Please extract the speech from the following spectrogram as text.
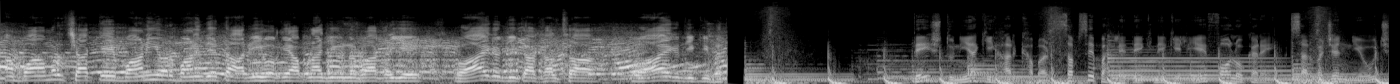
ਆਪਾਂ ਅੰਮ੍ਰਿਤ ਛਕ ਕੇ ਬਾਣੀ ਔਰ ਬਾਣੀ ਦੇ ਧਾਰਨੀ ਹੋ ਕੇ ਆਪਣਾ ਜੀਵਨ ਨਿਰਵਾਹ ਕਰੀਏ। ਵਾਹਿਗੁਰੂ ਜੀ ਕਾ ਖਾਲਸਾ ਵਾਹਿਗੁਰੂ ਜੀ ਕੀ ਫਤਿਹ देश दुनिया की हर खबर सबसे पहले देखने के लिए फॉलो करें Sarvajan news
